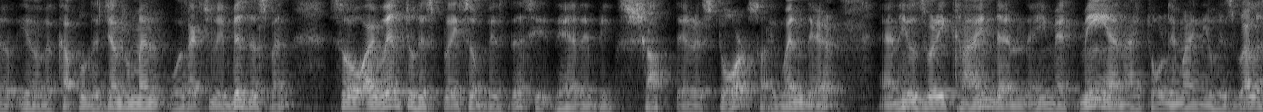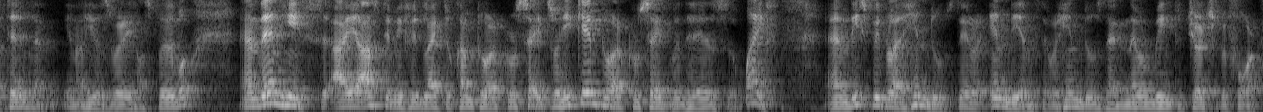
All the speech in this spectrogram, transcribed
the you know the couple, the gentleman was actually a businessman. So I went to his place of business. He, they had a big shop there, a store. So I went there and he was very kind and he met me and I told him I knew his relative and you know he was very hospitable. And then he's I asked him if he'd like to come to our crusade. So he came to our crusade with his wife. And these people are Hindus. They were Indians. They were Hindus. They'd never been to church before.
